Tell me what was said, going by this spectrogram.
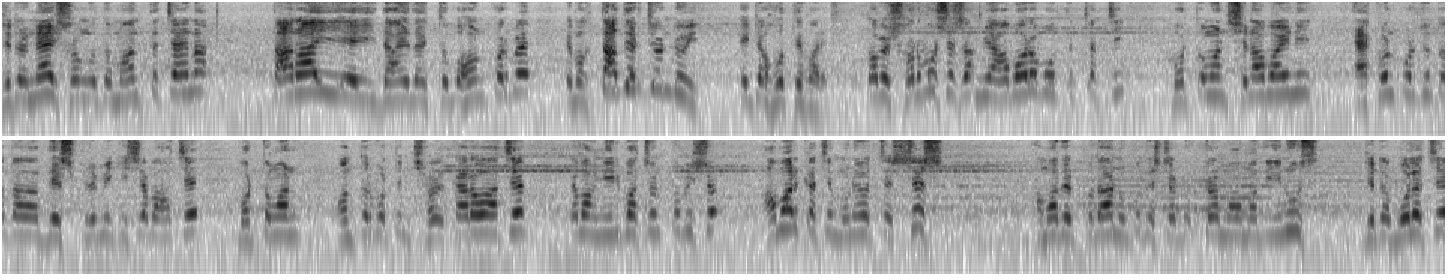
যেটা ন্যায়সঙ্গত মানতে চায় না তারাই এই দায় দায়িত্ব বহন করবে এবং তাদের জন্যই এটা হতে পারে। তবে সর্বশেষ আমি আবারও বলতে চাচ্ছি, বর্তমান সেনাবাহিনী এখন পর্যন্ত তারা দেশপ্রেমিক হিসেবে আছে, বর্তমান অন্তর্বর্তী সরকারও আছেন এবং নির্বাচন কমিশন। আমার কাছে মনে হচ্ছে শেষ আমাদের প্রধান উপদেষ্টা ডক্টর মোহাম্মদ ইনুস যেটা বলেছে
